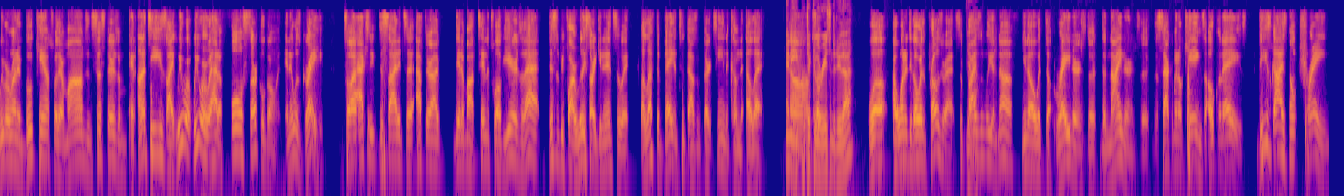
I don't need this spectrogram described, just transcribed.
We were running boot camps for their moms and sisters and, and aunties. Like we were we were had a full circle going and it was great. So I actually decided to after I did about 10 to 12 years of that, this is before I really started getting into it. I left the Bay in 2013 to come to LA. Any Um, particular so- reason to do that? Well, I wanted to go where the pros are at. Surprisingly enough, you know, with the Raiders, the the Niners, the, the Sacramento Kings, the Oakland A's, these guys don't train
